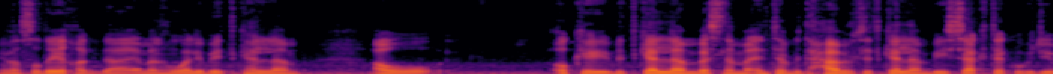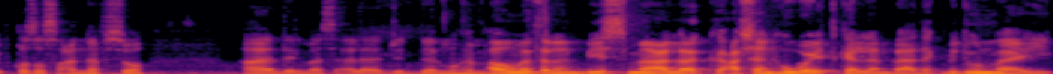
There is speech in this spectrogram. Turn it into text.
إذا صديقك دائما هو اللي بيتكلم أو أوكي بيتكلم بس لما أنت حابب تتكلم بيسكتك وبيجيب قصص عن نفسه هذه المسألة جدا مهمة أو مثلا بيسمع لك عشان هو يتكلم بعدك بدون ما ي...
